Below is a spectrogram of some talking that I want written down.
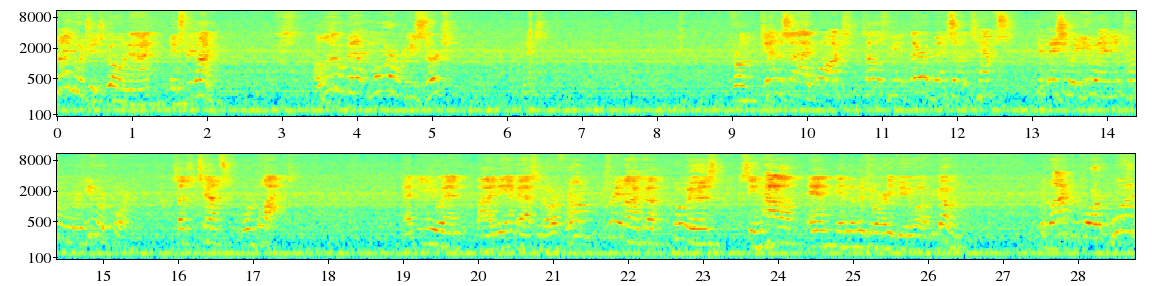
languages going on in Sri Lanka. A little bit more research from Genocide Watch tells me that there have been some attempts to issue a UN internal review report. Such attempts were blocked at the UN by the ambassador from Sri Lanka, who is Sinhala and in the majority view of the government. The Black Report would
